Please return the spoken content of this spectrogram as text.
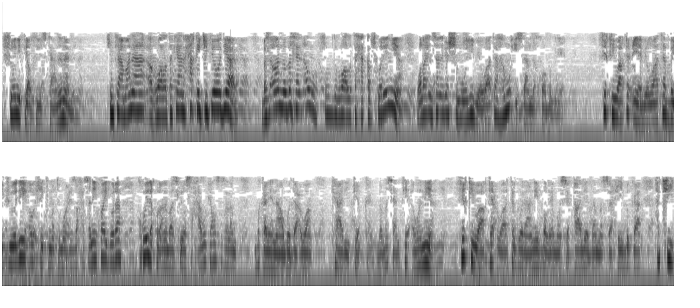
شوني في الخليس كاننا چونکە ئەمانە ڕواڵەتەکان حەقێکی پێوە دیارە بەس ئەوان بەسیان ئەو ڕواڵەتە حەق بشکۆلێ نییە. وڵا ئینسان ئەبێ شمولی بێ واتە هەموو ئیسلام لەخۆ بگرێت فقه واقعية بواتا بجودي أو حكمة موعظة حسنة خوي جورا خوي لقرآن باسكي والصحابة في الله صلى الله عليه وسلم بكرهنا أبو دعوة كاري بيبكن بمثلا في أونية فقه واقع واتا جوراني بل موسيقى لدى مسيحي بك هتشي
